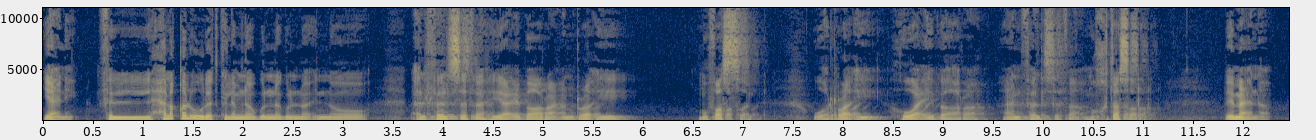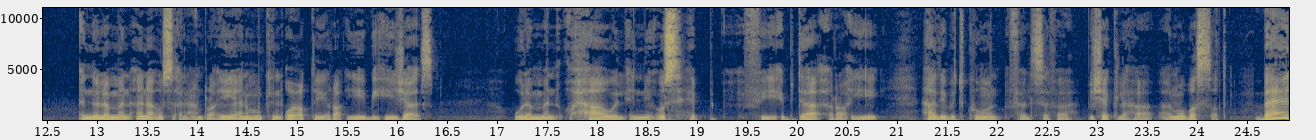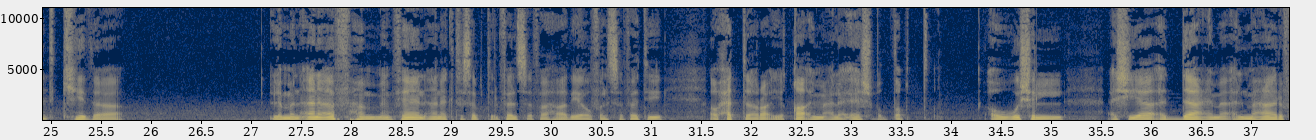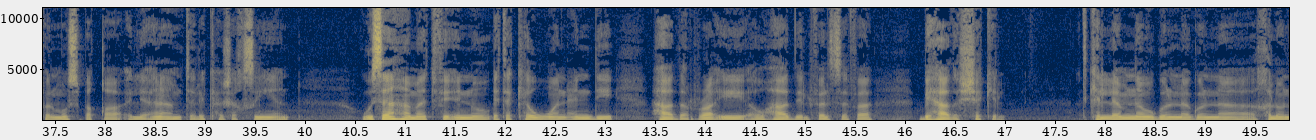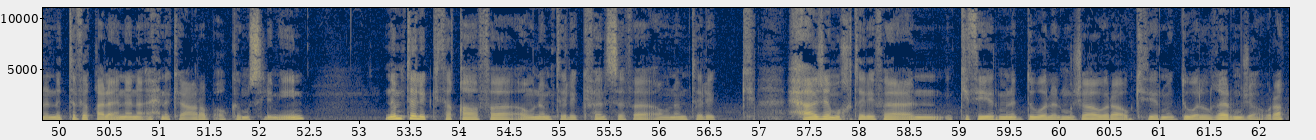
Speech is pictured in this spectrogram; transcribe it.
يعني في الحلقة الأولى تكلمنا وقلنا قلنا إنه الفلسفة هي عبارة عن رأي مفصل والرأي هو عبارة عن فلسفة مختصرة. بمعنى أنه لما أنا أسأل عن رأيي أنا ممكن أعطي رأيي بإيجاز ولما أحاول أني أسهب في إبداء رأيي هذه بتكون فلسفة بشكلها المبسط. بعد كذا لما أنا أفهم من فين أنا اكتسبت الفلسفة هذه أو فلسفتي أو حتى رأيي قائم على إيش بالضبط؟ أو وش الأشياء الداعمة المعارف المسبقة اللي أنا أمتلكها شخصيا وساهمت في إنه يتكون عندي هذا الرأي أو هذه الفلسفة بهذا الشكل. تكلمنا وقلنا قلنا خلونا نتفق على إننا إحنا كعرب أو كمسلمين نمتلك ثقافة أو نمتلك فلسفة أو نمتلك حاجة مختلفة عن كثير من الدول المجاورة أو كثير من الدول الغير مجاورة.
